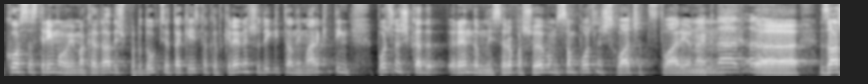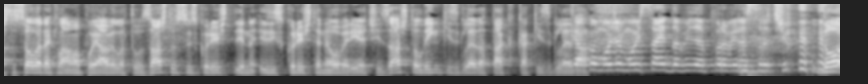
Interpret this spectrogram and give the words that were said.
ko sa streamovima, kad radiš produkciju, tako isto kad kreneš u digitalni marketing, počneš kad randomni surfaš webom, sam počneš shvaćati stvari onak, Da, da, da. Uh, zašto se ova reklama pojavila tu, zašto su iskorištene, iskorištene ove riječi, zašto link izgleda tak kak izgleda. Kako može moj sajt da bude prvi na srču? Do,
